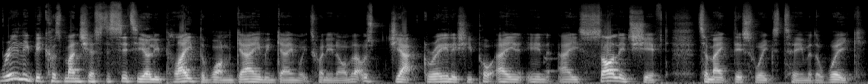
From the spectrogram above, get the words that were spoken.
really because Manchester City only played the one game in game week 29. But that was Jack Grealish. He put a, in a solid shift to make this week's team of the week.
